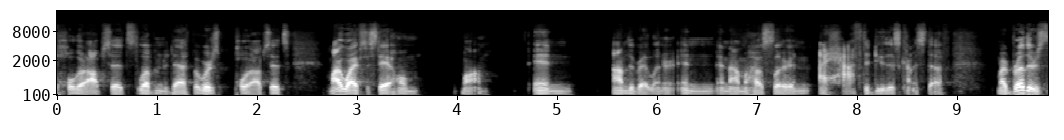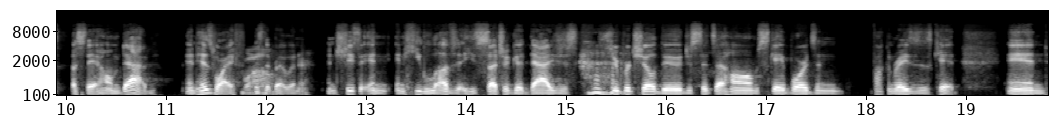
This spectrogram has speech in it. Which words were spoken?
polar opposites, love him to death, but we're just polar opposites. My wife's a stay at home mom and I'm the breadwinner and, and I'm a hustler and I have to do this kind of stuff. My brother's a stay at home dad and his wife wow. is the breadwinner and she's, and, and he loves it. He's such a good dad. He's just super chill dude, just sits at home, skateboards and fucking raises his kid. And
